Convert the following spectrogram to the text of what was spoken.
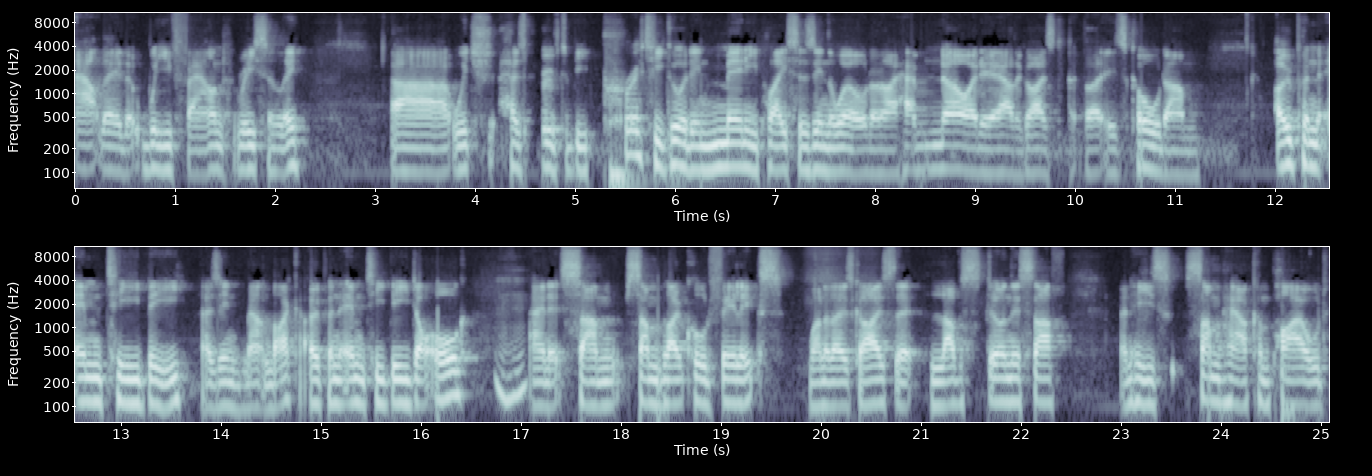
out there that we've found recently, uh, which has proved to be pretty good in many places in the world, and I have no idea how the guys, but it's called um, OpenMTB, as in mountain bike, openmtb.org, mm-hmm. and it's some some bloke called Felix one of those guys that loves doing this stuff, and he's somehow compiled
